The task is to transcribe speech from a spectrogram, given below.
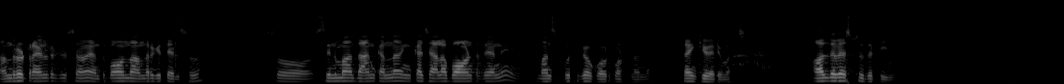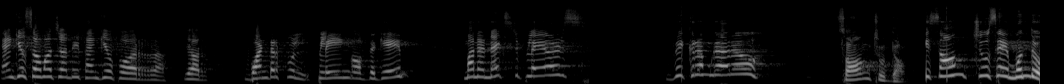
అందరూ ట్రైలర్ చూసాం ఎంత బాగుందో అందరికీ తెలుసు. సో సినిమా దానికన్నా ఇంకా చాలా బాగుంటుంది అని మనస్ఫూర్తిగా కోరుకుంటున్నాను. Thank you very much all the best to the team thank you so much అండి thank you for your wonderful playing of the game మన next players Vikram garu. Song చూద్దాం. ఈ సాంగ్ చూసే ముందు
